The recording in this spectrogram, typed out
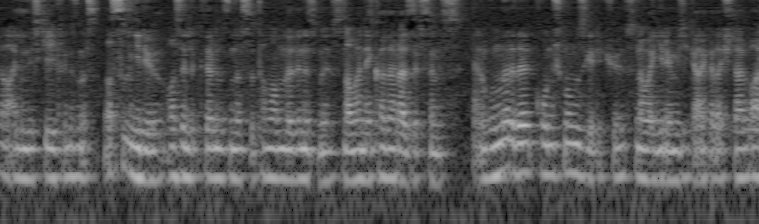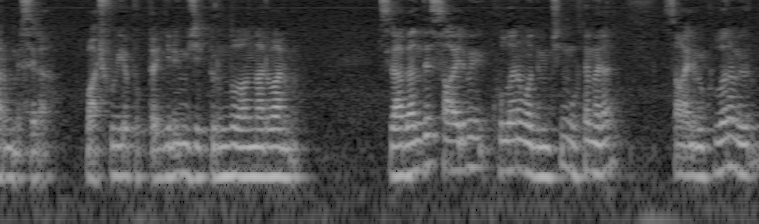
haliniz, keyfiniz nasıl? Nasıl gidiyor? Hazırlıklarınız nasıl? Tamamladınız mı? Sınava ne kadar hazırsınız? Yani bunları da konuşmamız gerekiyor. Sınava giremeyecek arkadaşlar var mı mesela? Başvuru yapıp da giremeyecek durumda olanlar var mı? Mesela ben de sağ kullanamadığım için muhtemelen sağ elimi kullanamıyorum.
